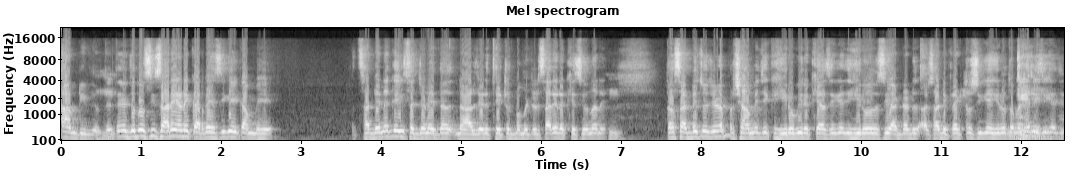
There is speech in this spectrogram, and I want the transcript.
ਆਮ ਟੀਵੀ ਦੇ ਉੱਤੇ। ਤੇ ਜਦੋਂ ਅਸੀਂ ਸਾਰੇ ਜਣੇ ਕਰ ਰਹੇ ਸੀਗੇ ਕੰਮ ਇਹ ਸਾਡੇ ਨਾ ਕਈ ਸੱਜਣ ਇਦਾਂ ਨਾਲ ਜਿਹੜੇ ਥੀਏਟਰ ਡਿਪਾਰਟਮੈਂਟ ਸਾਰੇ ਰੱਖੇ ਸੀ ਉਹਨਾਂ ਨੇ। ਤਾਂ ਸਾਡੇ ਚੋਂ ਜਿਹੜਾ ਪਰਛਾਵੇਂ 'ਚ ਇੱਕ ਹੀਰੋ ਵੀ ਰੱਖਿਆ ਸੀਗਾ ਜੀ। ਹੀਰੋ ਅਸੀਂ ਅੱਡ ਅੱਡ ਸਾਡੇ ਕਰੈਕਟਰ ਸੀਗੇ ਹੀਰੋ ਤਾਂ ਮੈਂ ਨਹੀਂ ਸੀਗਾ ਜੀ।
